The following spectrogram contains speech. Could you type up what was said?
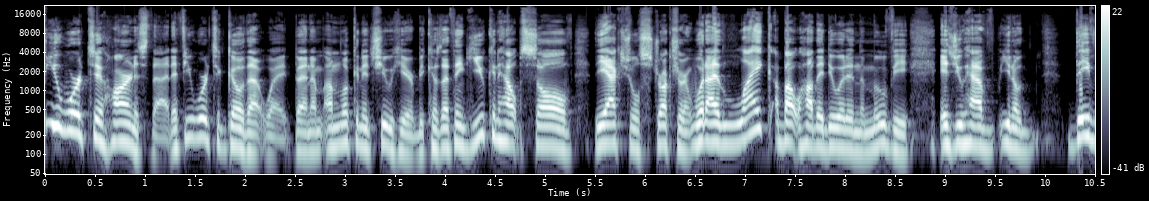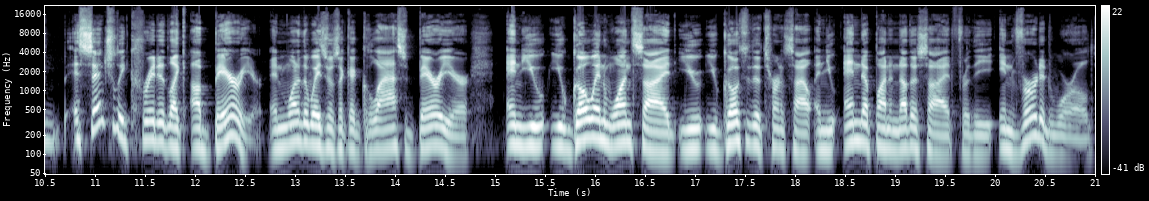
you were to harness that, if you were to go that way, Ben, I'm, I'm, looking at you here because I think you can help solve the actual structure. And what I like about how they do it in the movie is you have, you know, they've essentially created like a barrier. And one of the ways there's like a glass barrier, and you you go in one side, you you go through the turnstile, and you end up on another side for the inverted world.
